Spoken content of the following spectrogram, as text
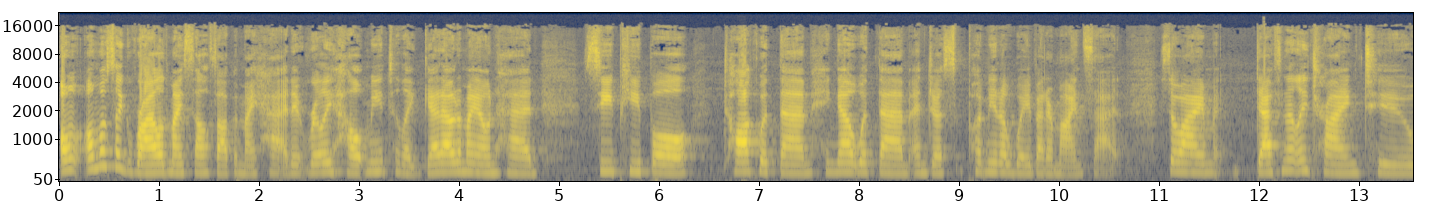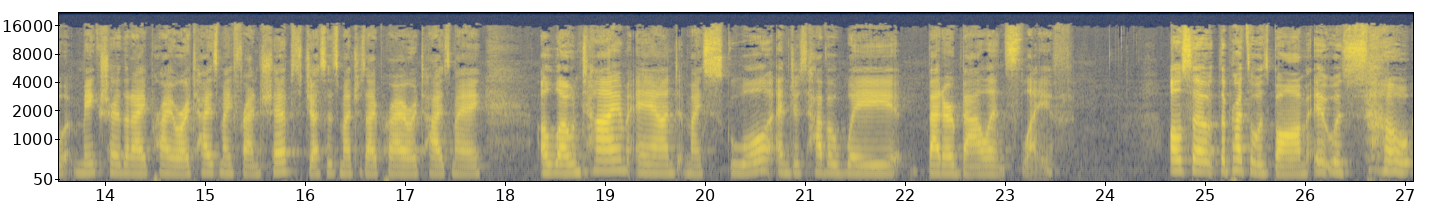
almost like riled myself up in my head. It really helped me to like get out of my own head, see people, talk with them, hang out with them, and just put me in a way better mindset. So I'm definitely trying to make sure that I prioritize my friendships just as much as I prioritize my alone time and my school and just have a way better balanced life. Also, the pretzel was bomb. It was so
